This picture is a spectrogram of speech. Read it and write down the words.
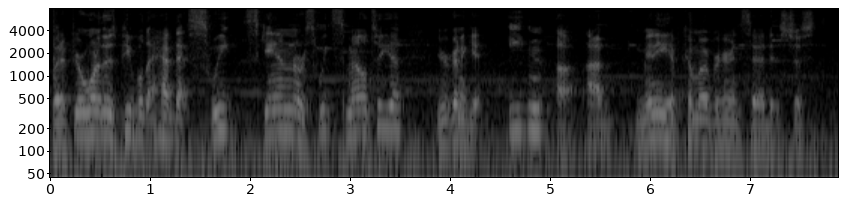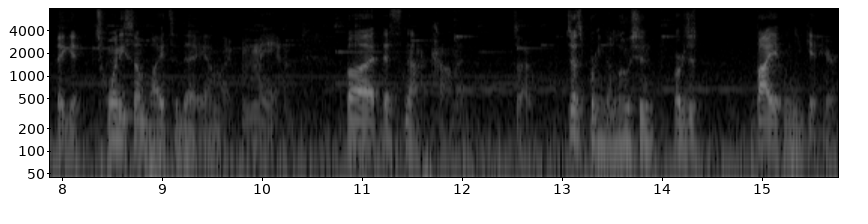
But if you're one of those people that have that sweet skin or sweet smell to you, you're gonna get eaten up. I've, many have come over here and said it's just they get 20 some bites a day. I'm like, man, but that's not common. So just bring the lotion or just buy it when you get here.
